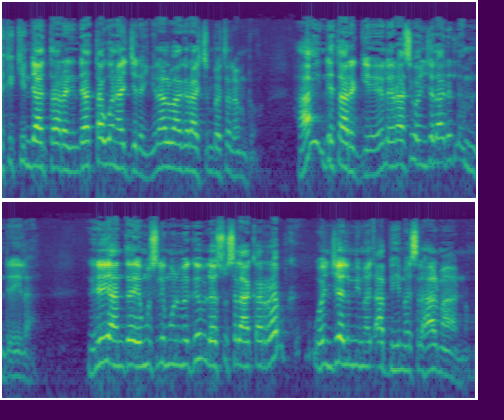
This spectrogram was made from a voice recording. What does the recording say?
ንክኪ እንዳታረግ እንዳታወናጅለኝ ይላል በሀገራችን በተለምዶ። አይ እንዴት አድርጌ? ለራሴ ወንጀል አይደለም እንደ ይላል። እንግዲህ አንተ የሙስሊሙን ምግብ ለእሱ ስላቀረብክ ወንጀል የሚመጣብህ ይመስልሃል ማለት ነው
